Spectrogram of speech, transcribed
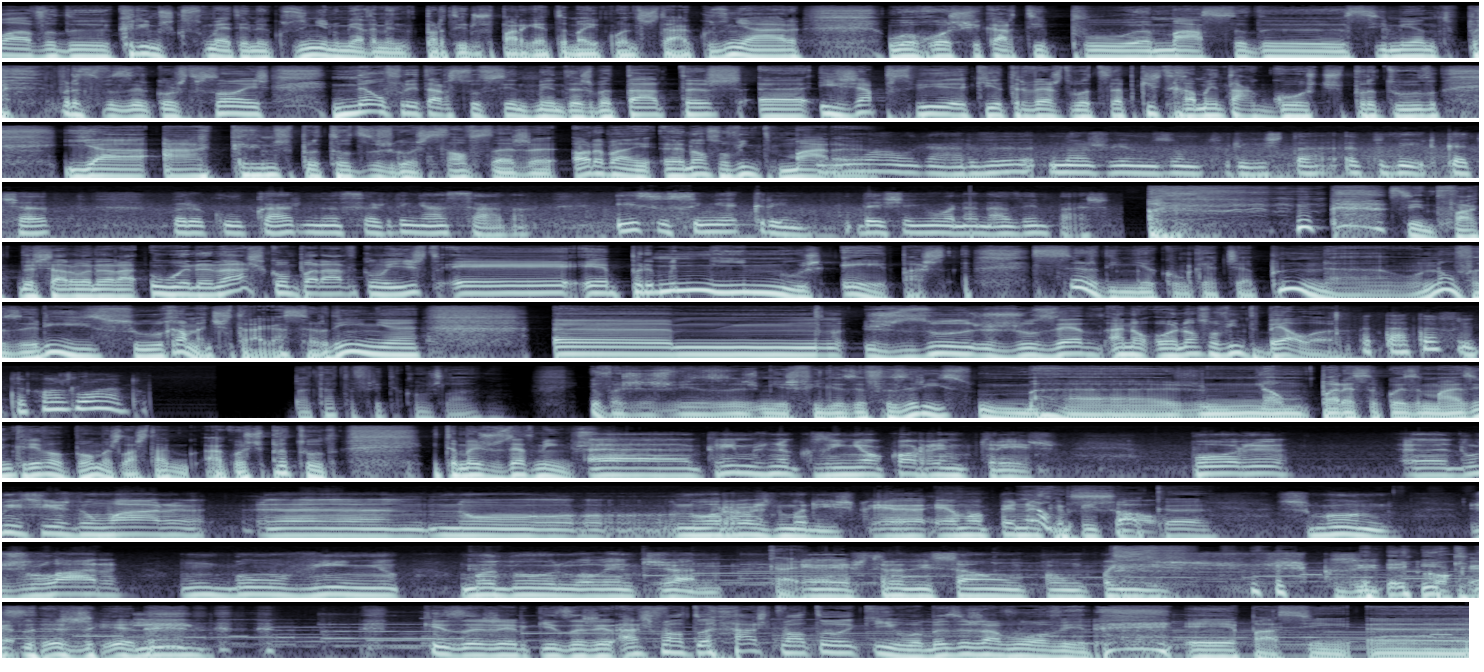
Falava de crimes que se cometem na cozinha, nomeadamente partir o esparguete também quando está a cozinhar, o arroz ficar tipo a massa de cimento para se fazer construções, não fritar suficientemente as batatas uh, e já percebi aqui através do WhatsApp que isto realmente há gostos para tudo e há, há crimes para todos os gostos, salve seja. Ora bem, a nossa ouvinte Mara. No Algarve, nós vimos um turista a pedir ketchup para colocar na sardinha assada. Isso sim é crime. Deixem o ananás em paz. Sim, de facto, deixar o ananás. O ananás comparado com isto é, é para meninos. É, pá, sardinha com ketchup. Não, não fazer isso. Realmente estraga a sardinha. José. Ah, não, a nossa ouvinte Bela. Batata frita congelado. Batata frita congelado. Eu vejo às vezes as minhas filhas a fazer isso, mas não me parece a coisa mais incrível. Bom, mas lá está, há gostos para tudo. E também José Domingos. Ah, crimes na cozinha ocorrem três. Pôr ah, delícias do mar ah, no, no arroz de marisco. É, é uma pena Não me capital. Segundo, gelar um bom vinho maduro alentejano. Ok. É extradição para um país esquisito que qualquer. exagero. Que exagero, que exagero. Acho que faltou, acho que faltou aqui uma, mas eu já vou ouvir. É pá, sim. ah,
